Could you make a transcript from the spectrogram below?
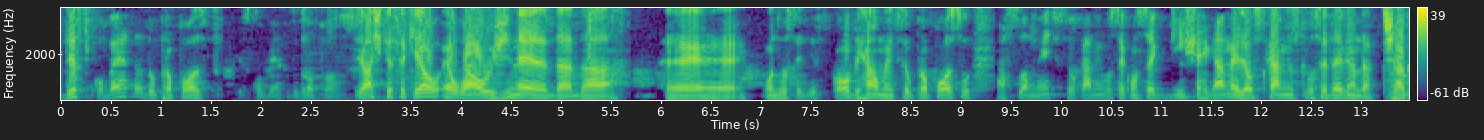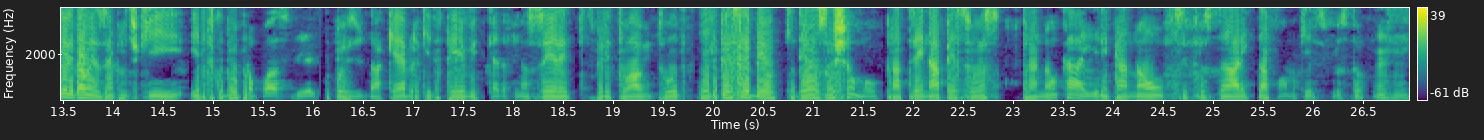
Descoberta do propósito. Descoberta do propósito. Eu acho que esse aqui é o, é o auge, né, da, da é, quando você descobre realmente seu propósito, a sua mente, o seu caminho, você consegue enxergar melhor os caminhos que você deve andar. Tiago ele dá um exemplo de que ele descobriu o propósito dele depois da quebra que ele teve, queda financeira, espiritual e tudo. E ele percebeu que Deus o chamou para treinar pessoas para não caírem, para não se frustrarem da forma que ele se frustrou. Uhum.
